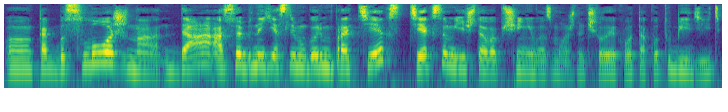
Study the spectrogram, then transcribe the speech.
э, как бы сложно, да, особенно если мы говорим про текст, текстом, я считаю, вообще невозможно человека вот так вот убедить,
